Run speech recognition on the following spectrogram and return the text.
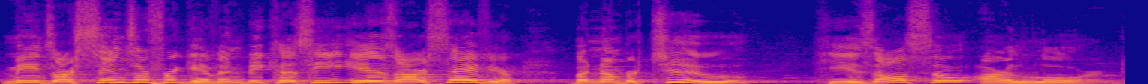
means our sins are forgiven because He is our Savior. But number two, He is also our Lord.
